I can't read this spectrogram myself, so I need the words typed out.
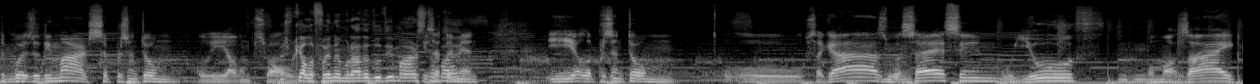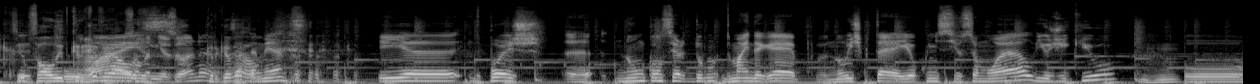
depois o Dimars apresentou-me ali algum pessoal. Uhum. Mas porque ela foi namorada do Dimars também. Exatamente. E ele apresentou-me o Sagaz, Uhum. o Assassin, o Youth, o Mosaic. Sim, o pessoal ali de o Carcavelos. Da minha zona. Carcavelos. Exatamente. e eh, depois, eh, num concerto do, de Mind the Gap, no Isqueté, eu conheci o Samuel e o GQ, Uhum. o.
